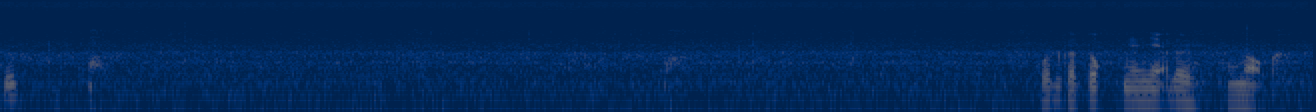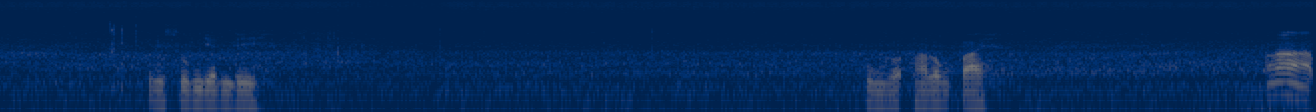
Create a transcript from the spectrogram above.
ปึ๊บฝนกระตกแงะๆเลยข้างนอกดีซุมเย็นดี ปรุงรสหาลงไปอาบ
